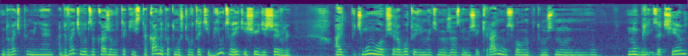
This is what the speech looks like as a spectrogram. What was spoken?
Ну, давайте поменяем. А давайте вот закажем вот такие стаканы, потому что вот эти бьются, а эти еще и дешевле. А почему мы вообще работаем этими ужасными шейкерами, условно? Потому что, ну, ну, ну, блин, зачем?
